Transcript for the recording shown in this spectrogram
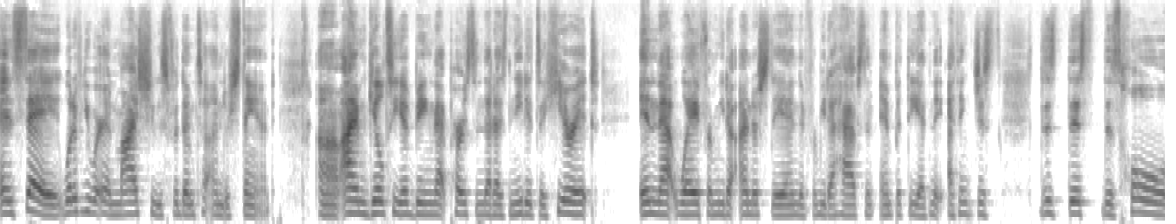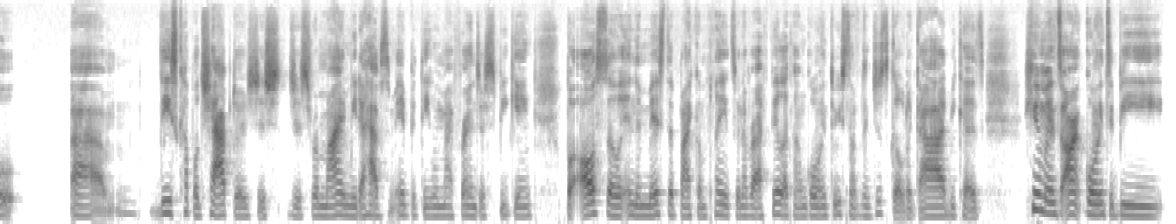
and say what if you were in my shoes for them to understand uh, i am guilty of being that person that has needed to hear it in that way for me to understand and for me to have some empathy. I think I think just this this this whole um, these couple chapters just just remind me to have some empathy when my friends are speaking, but also in the midst of my complaints, whenever I feel like I'm going through something, just go to God because humans aren't going to be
